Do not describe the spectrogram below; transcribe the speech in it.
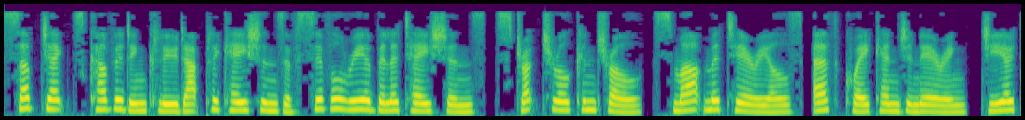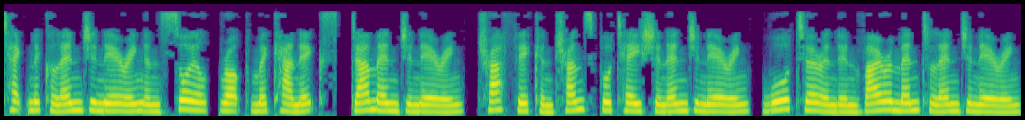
Subjects covered include applications of civil rehabilitations, structural control, smart materials, earthquake engineering, geotechnical engineering and soil, rock mechanics, dam engineering, traffic and transportation engineering, water and environmental engineering,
